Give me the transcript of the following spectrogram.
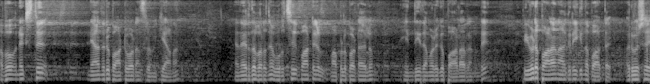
അപ്പോൾ നെക്സ്റ്റ് ഞാനൊരു പാട്ട് പാടാൻ ശ്രമിക്കുകയാണ്. ഞാൻ നേരത്തെ പറഞ്ഞ കുറച്ച് പാട്ടുകൾ മാപ്പിളപ്പാട്ടായാലും ഹിന്ദി തമിഴൊക്കെ പാടാറുണ്ട്. ഇവിടെ പാടാൻ ആഗ്രഹിക്കുന്ന പാട്ട് ഒരുപക്ഷെ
